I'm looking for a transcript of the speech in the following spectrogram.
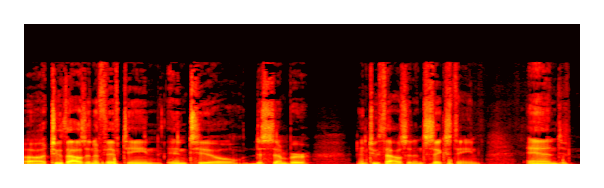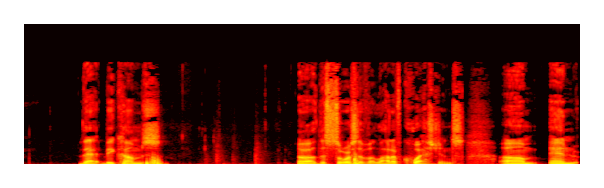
uh, 2015 until December in 2016. And that becomes uh, the source of a lot of questions. Um, and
